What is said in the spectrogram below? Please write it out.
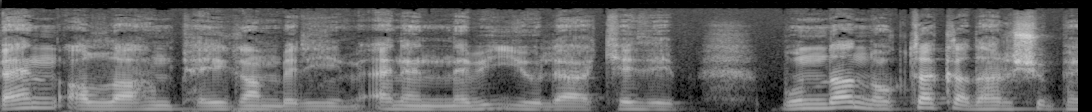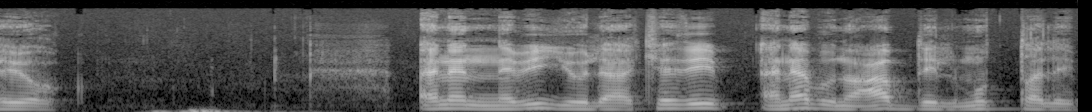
ben Allah'ın peygamberiyim enen nebiyyü la kezib bunda nokta kadar şüphe yok Enen nebiyyü la kezib, ene bunu Abdül Muttalib.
